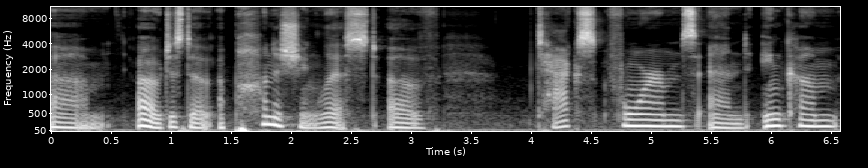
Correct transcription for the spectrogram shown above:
um, oh, just a, a punishing list of tax forms and income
